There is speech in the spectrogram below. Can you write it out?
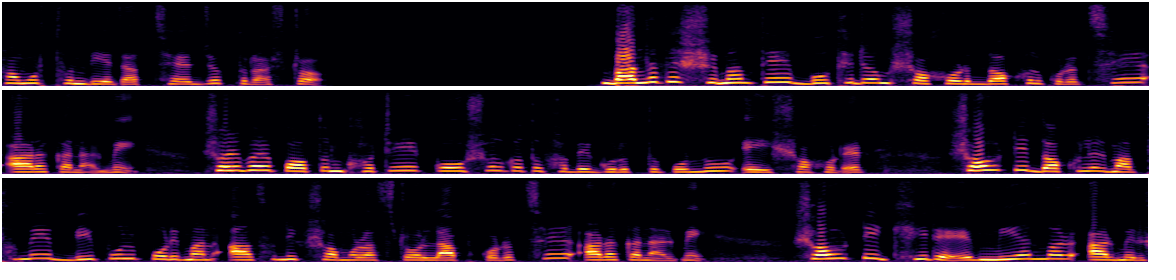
সমর্থন দিয়ে যাচ্ছে যুক্তরাষ্ট্র। বাংলাদেশ সীমান্তে বুথিডং শহর দখল করেছে আরাকান আর্মি। শনিবার পতন ঘটে কৌশলগতভাবে গুরুত্বপূর্ণ এই শহরের। শহরটি দখলের মাধ্যমে বিপুল পরিমাণ আধুনিক সমরাস্ত্র লাভ করেছে আরাকান আর্মি। শহরটি ঘিরে মিয়ানমার আর্মির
